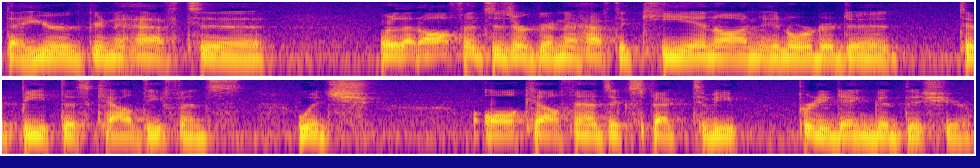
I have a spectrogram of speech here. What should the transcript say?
that you're going to have to, or that offenses are going to have to key in on in order to to beat this Cal defense which all Cal fans expect to be pretty dang good this year.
